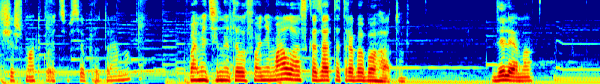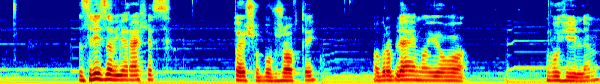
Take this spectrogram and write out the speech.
Ще шматкою це все протремо. Пам'яті на телефоні мало, а сказати треба багато. Дилема. Зрізав я арахіс, той, що був жовтий. Обробляємо його вугіллям.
